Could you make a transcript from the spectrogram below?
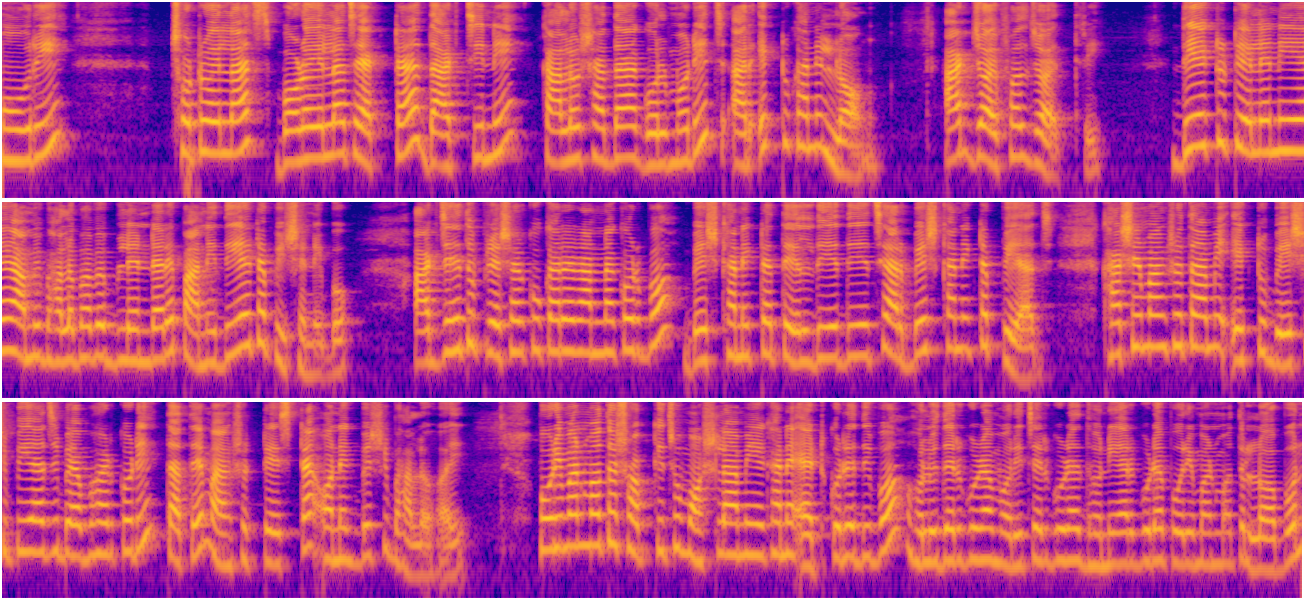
মৌরি, ছোটো এলাচ, বড় এলাচ একটা, দারচিনি, কালো সাদা গোলমরিচ আর একটুখানি লং আর জয়ফল জয়ত্রী। দিয়ে একটু টেলে নিয়ে আমি ভালোভাবে ব্লেন্ডারে পানি দিয়ে এটা পিষে নিব। আর যেহেতু প্রেশার কুকারে রান্না করব, বেশ খানিকটা তেল দিয়ে দিয়েছি আর বেশ খানিকটা পেঁয়াজ। খাসির মাংসতে আমি একটু বেশি পেঁয়াজই ব্যবহার করি, তাতে মাংসের টেস্টটা অনেক বেশি ভালো হয়। পরিমাণ মতো সব কিছু মশলা আমি এখানে অ্যাড করে দিব, হলুদের গুঁড়া, মরিচের গুঁড়া, ধনিয়ার গুঁড়া, পরিমাণ মতো লবণ,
